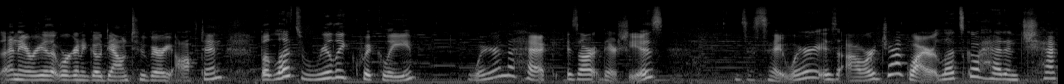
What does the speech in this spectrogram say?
an area that we're going to go down to very often. But let's really quickly, where in the heck is our, there she is. Let's say, where is our Jaguar? Let's go ahead and check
